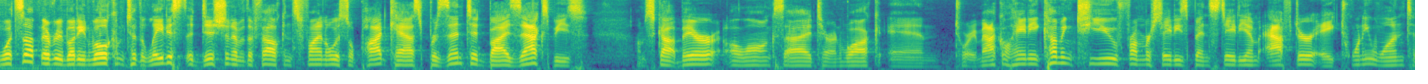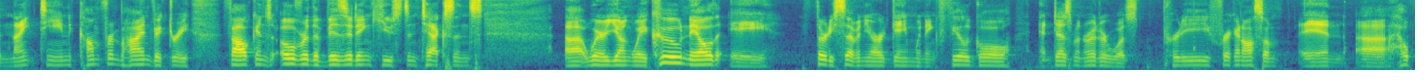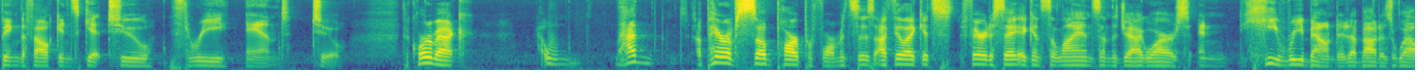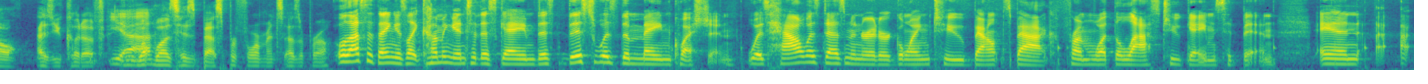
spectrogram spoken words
What's up, everybody, and welcome to the latest edition of the Falcons Final Whistle podcast presented by Zaxby's. I'm Scott Bair alongside Terrin Waack and Tori McElhaney coming to you from Mercedes-Benz Stadium after a 21 to 19 come from behind victory. Falcons over the visiting Houston Texans, uh, where Younghoe Koo nailed a 37-yard game-winning field goal, and Desmond Ridder was pretty freaking awesome in uh, helping the Falcons get to three and two. The quarterback had a pair of subpar performances. I feel like it's fair to say against the Lions and the Jaguars, and he rebounded about as well as you could have. Yeah. What was his best performance as a pro? Well, that's the thing is like coming into this game, this this was the main question was how was Desmond Ridder going to bounce back from what the last two games had been? And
